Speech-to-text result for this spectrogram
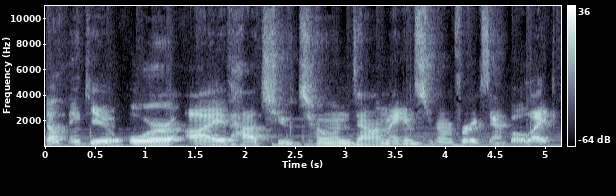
no, thank you. Or I've had to tone down my Instagram, for example, like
